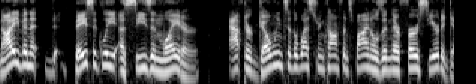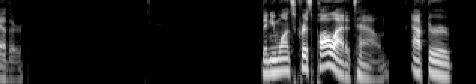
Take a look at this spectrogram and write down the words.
Not even basically a season later after going to the Western Conference Finals in their first year together. Then he wants Chris Paul out of town after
